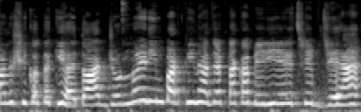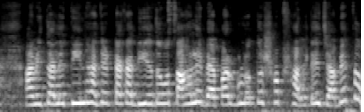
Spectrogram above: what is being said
মানসিকতা কি হয়? তার জন্যই রিম্পার তিন হাজার টাকা বেরিয়েছে যে হ্যাঁ আমি তাহলে তিন হাজার টাকা দিয়ে দেবো। তাহলে ব্যাপারগুলো তো সব সালটে যাবে তো?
